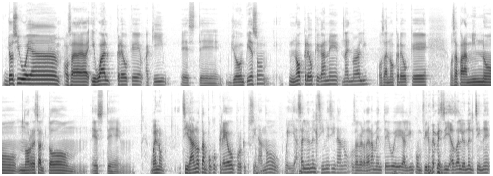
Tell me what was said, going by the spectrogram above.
yo sí voy a, o sea, igual creo que aquí, este, yo empiezo. No creo que gane Nightmare Alley. O sea, no creo que, o sea, para mí no, no resaltó, este, bueno, Cirano tampoco creo, porque pues Cirano, güey, ya salió en el cine Cirano. O sea, verdaderamente, güey, alguien confírmeme si ya salió en el cine.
